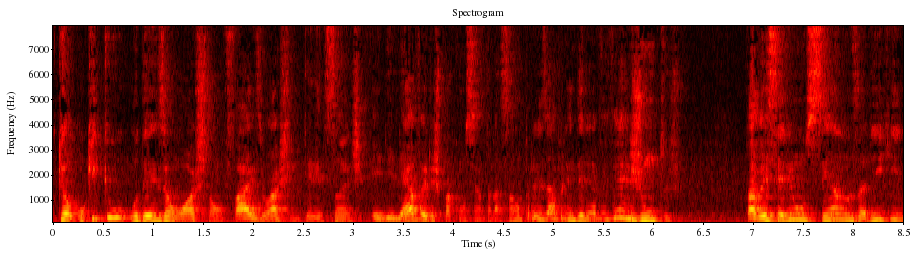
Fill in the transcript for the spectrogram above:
Porque o, o que, que o, o Denzel Washington faz, eu acho interessante, ele leva eles para concentração para eles aprenderem a viver juntos. Talvez seriam cenas ali que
